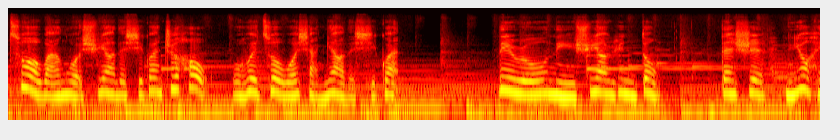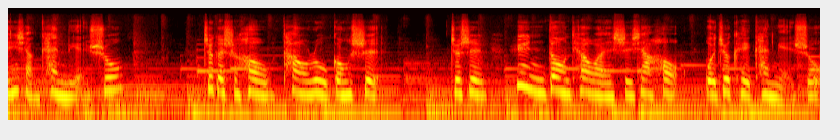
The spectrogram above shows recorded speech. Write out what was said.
做完我需要的习惯之后，我会做我想要的习惯。例如，你需要运动，但是你又很想看脸书，这个时候套入公式，就是运动跳完十下后，我就可以看脸书。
